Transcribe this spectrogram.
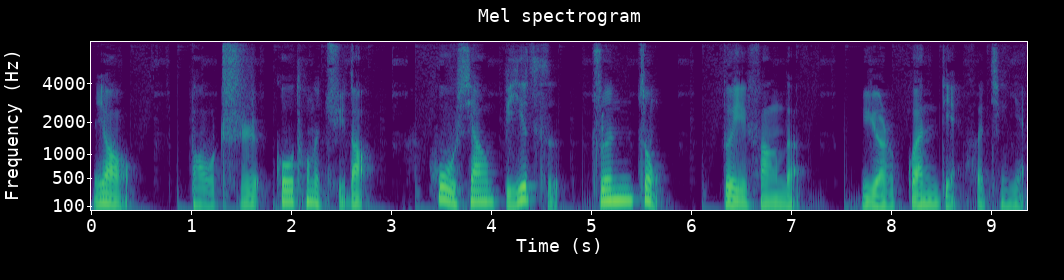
要。保持沟通的渠道，互相彼此尊重对方的育儿观点和经验，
